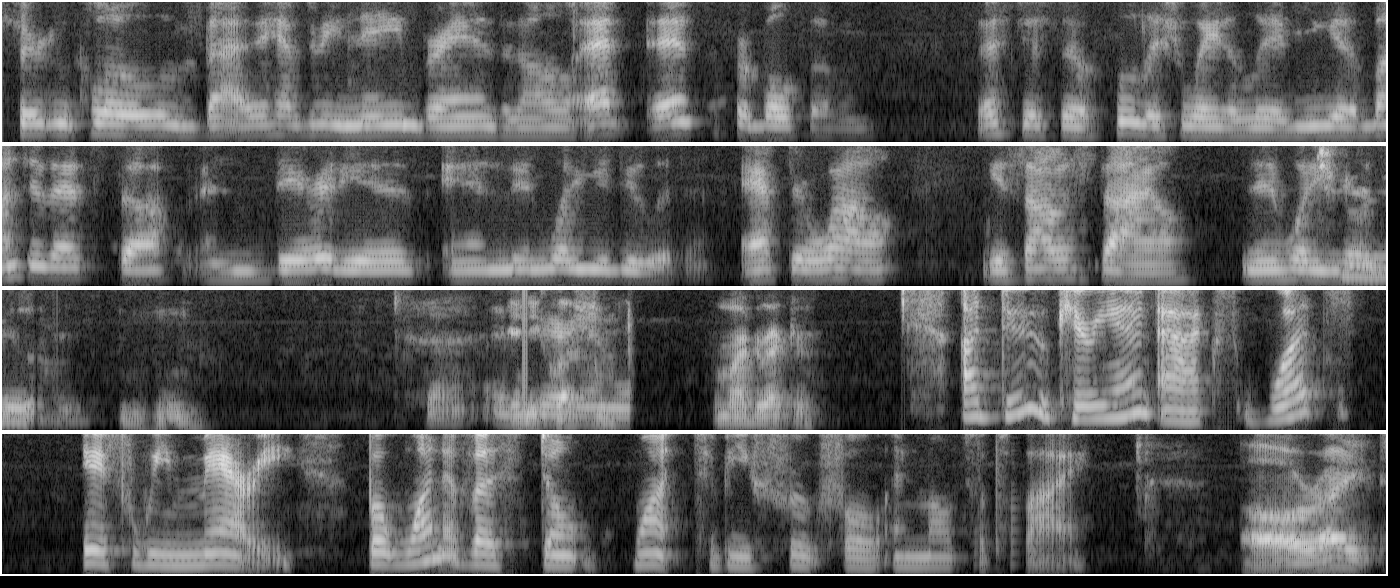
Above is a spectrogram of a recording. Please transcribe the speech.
certain clothes by they have to be name brands and all that. That's for both of them that's just a foolish way to live. You get a bunch of that stuff and there it is and then what do you do with it? After a while it gets out of style and then what are you going to do with it? Mm-hmm. so any questions from our director? I do. Carrie ann asks what's if we marry but one of us don't want to be fruitful and multiply? All right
